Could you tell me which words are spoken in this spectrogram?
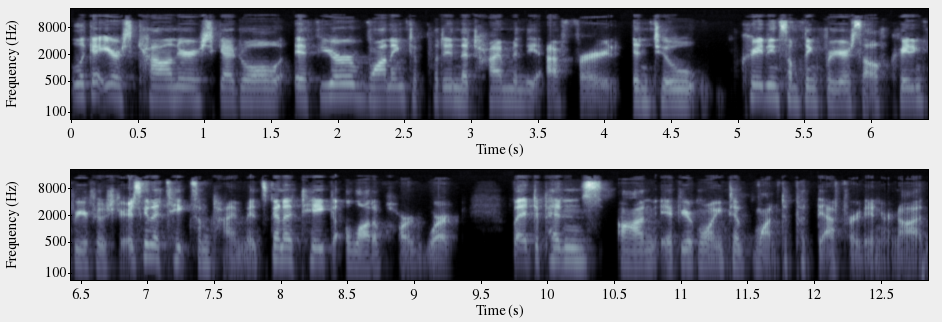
look at your calendar schedule. If you're wanting to put in the time and the effort into creating something for yourself, creating for your future, it's going to take some time. It's going to take a lot of hard work, but it depends on if you're going to want to put the effort in or not.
